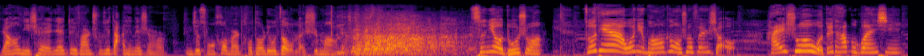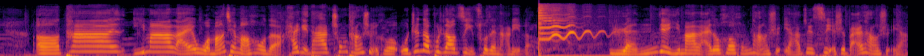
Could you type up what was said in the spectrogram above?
然后你趁人家对方出去打听的时候，你就从后门偷偷溜走了，是吗？此女有毒说，昨天啊，我女朋友跟我说分手，还说我对她不关心。呃，她姨妈来，我忙前忙后的，还给她冲糖水喝，我真的不知道自己错在哪里了。人家姨妈来都喝红糖水呀，最次也是白糖水呀。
